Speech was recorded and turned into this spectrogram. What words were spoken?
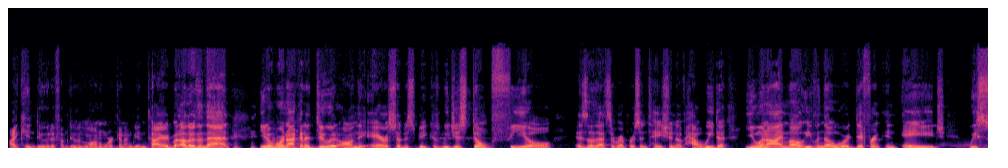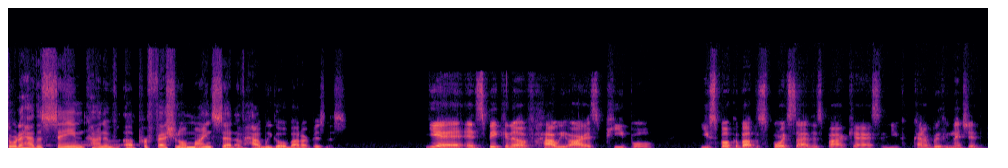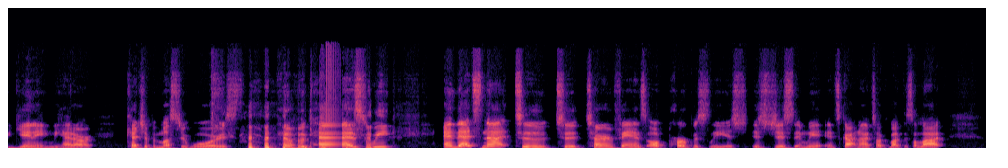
I can do it if I'm doing lawn work and I'm getting tired. But other than that, you know, we're not going to do it on the air, so to speak, because we just don't feel as though that's a representation of how we do. You and I, Moe, even though we're different in age, we sort of have the same kind of uh, professional mindset of how we go about our business. Yeah, and speaking of how we are as people, you spoke about the sports side of this podcast, and you kind of briefly mentioned at the beginning we had our ketchup and mustard wars over the past week and that's not to to turn fans off purposely. It's it's just and we and Scott and I talk about this a lot.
